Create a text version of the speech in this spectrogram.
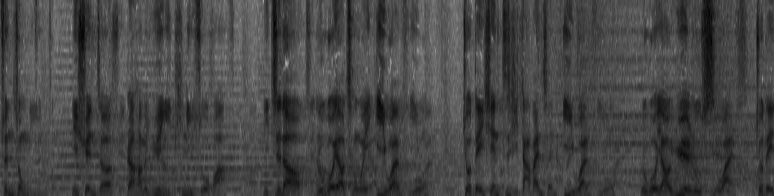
尊重你，你选择让他们愿意听你说话。你知道，如果要成为亿万富翁，就得先自己打扮成亿万富翁。如果要月入十万，就得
